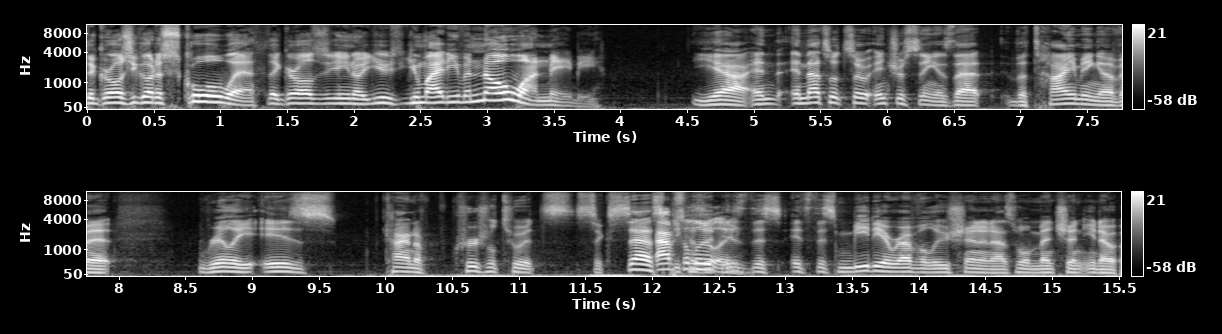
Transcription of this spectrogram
the girls you go to school with, the girls you know, you you might even know one maybe. Yeah, and and that's what's so interesting is that the timing of it really is kind of crucial to its success. Absolutely. because it is this it's this media revolution, and as we'll mention, you know,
